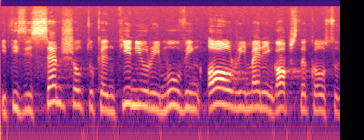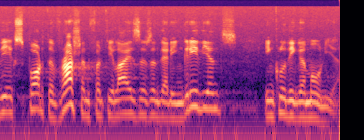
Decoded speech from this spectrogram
It is essential to continue removing all remaining obstacles to the export of Russian fertilizers and their ingredients, including ammonia.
